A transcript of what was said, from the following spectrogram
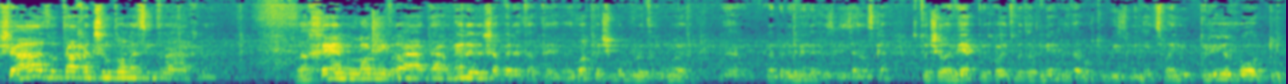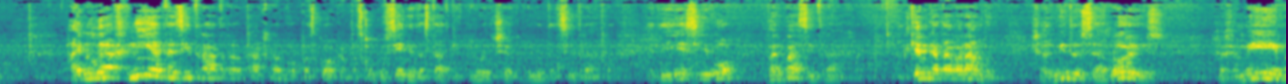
Шаазу тахат шилдона ситра ахра. Лахен ло невра адам, эле лишабель. Вот почему, говорит Рабной Рабелеменех из Визянска, что человек приходит в этот мир для того, чтобы изменить свою природу. Айнулеах не это ситра ахрабо, поскольку, поскольку все недостатки в природе человека придут от ситра это и есть его борьба с ситра. Кем когда варамбу, шальмидус ароис, хахамим,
